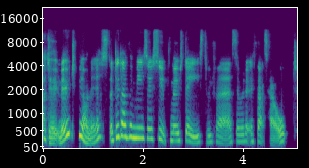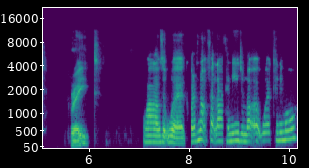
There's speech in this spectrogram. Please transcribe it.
I don't know to be honest. I did have the miso soup most days, to be fair, so I don't know if that's helped great while I was at work. But I've not felt like I need a lot at work anymore.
